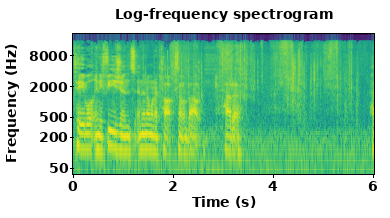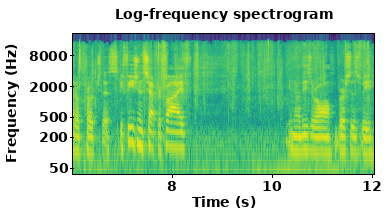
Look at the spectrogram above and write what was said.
table in Ephesians and then I want to talk some about how to how to approach this. Ephesians chapter 5 you know these are all verses we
